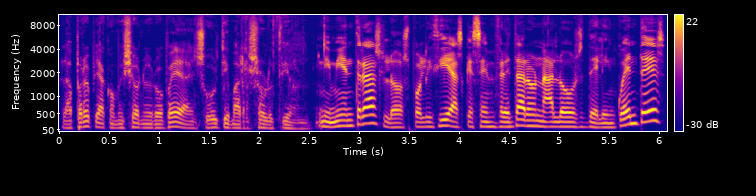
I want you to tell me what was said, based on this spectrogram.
la propia Comisión Europea en su última resolución. Y mientras, los policías que se enfrentaron a los delincuentes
